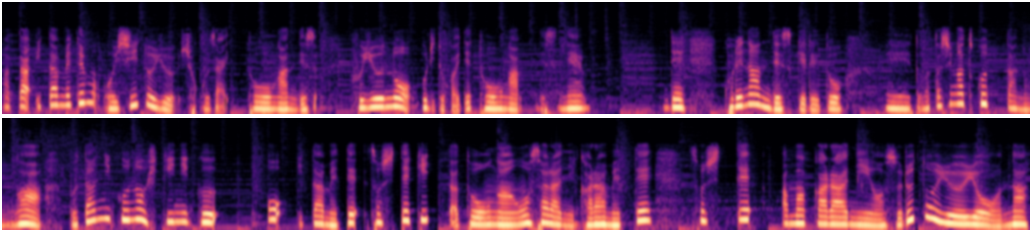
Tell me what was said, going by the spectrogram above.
また炒めても美味しいという食材、冬瓜です。冬のウリと書いて冬瓜ですね。で、これなんですけれど、えーと、私が作ったのが豚肉のひき肉を炒めてそして切った冬瓜をさらに絡めてそして甘辛煮をするというような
